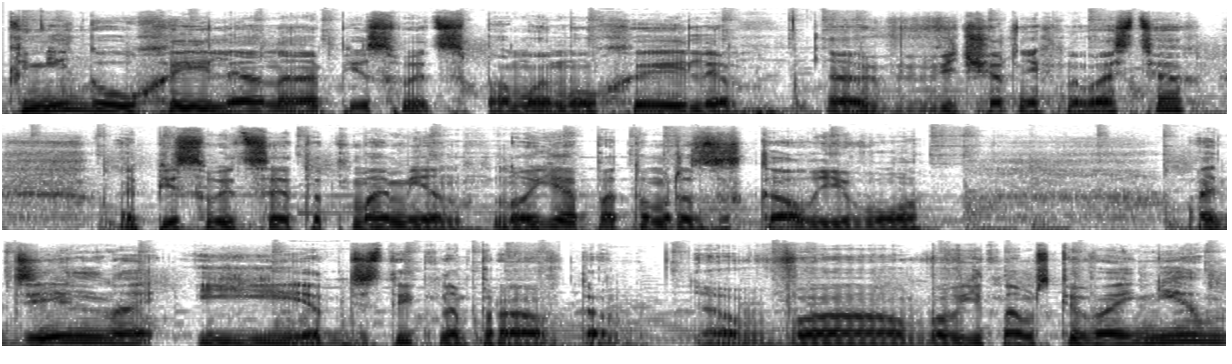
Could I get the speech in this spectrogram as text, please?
книга. У Хейли, она описывается, по-моему, у Хейли э, в вечерних новостях описывается этот момент, но я потом разыскал его отдельно, и это действительно правда. В, во Вьетнамской войне э,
